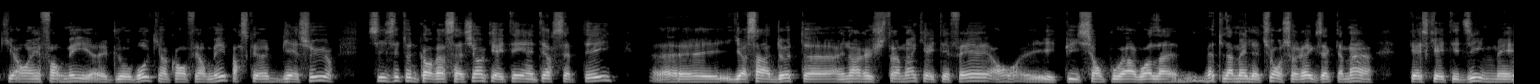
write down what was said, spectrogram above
qui ont informé Global, qui ont confirmé, parce que, bien sûr, si c'est une conversation qui a été interceptée, il y a sans doute un enregistrement qui a été fait, et puis si on pouvait avoir mettre la main là-dessus, on saurait exactement qu'est-ce qui a été dit. Mais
